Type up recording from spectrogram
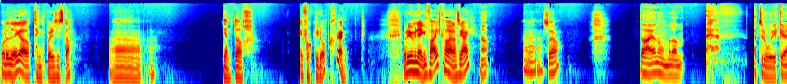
Og det er det jeg har tenkt på i det siste. Uh, jenter Jeg får ikke det opp hver gang. Og det er jo min egen feil hver eneste gang. Ja. Eh, så ja. Det er jo noe med den Jeg tror ikke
